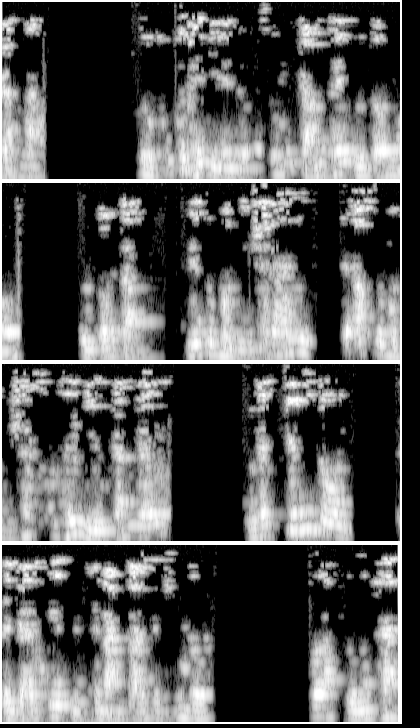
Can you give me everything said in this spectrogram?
càng nặng. Tôi không có thể nhẹ được. Tôi cảm thấy tôi tội lỗi. Tôi tội tầm. Nếu tôi bừng sáng, cái óc tôi bừng sáng, tôi thấy nhiều cảnh giới. Tôi thấy chính tôi để giải quyết những cái nạn tại cho chúng tôi. Có óc tôi nó khác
